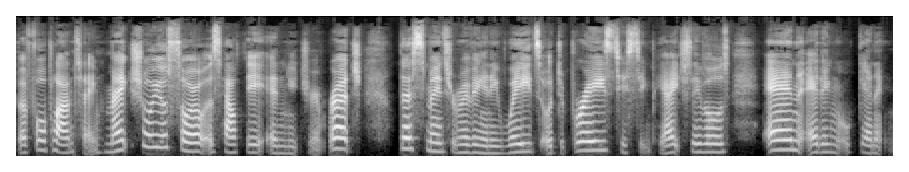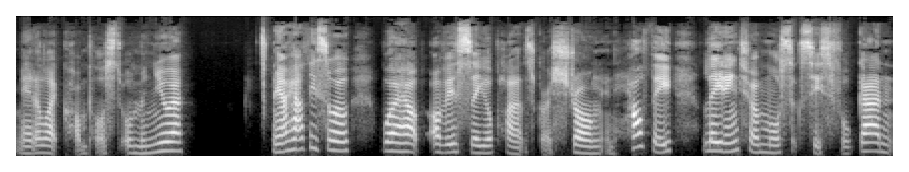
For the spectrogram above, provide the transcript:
before planting, make sure your soil is healthy and nutrient rich. This means removing any weeds or debris, testing pH levels, and adding organic matter like compost or manure. Now, healthy soil will help obviously your plants grow strong and healthy, leading to a more successful garden.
